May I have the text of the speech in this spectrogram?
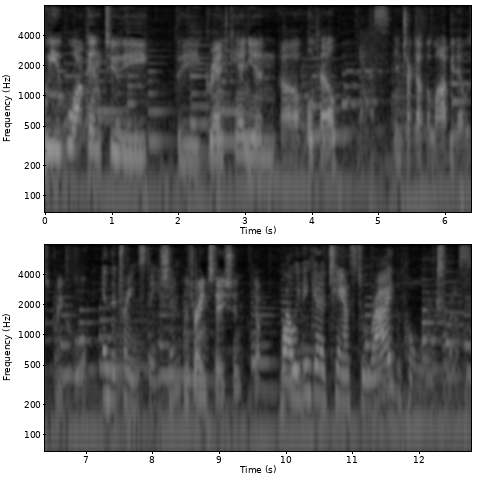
We walked into the the Grand Canyon uh, Hotel Yes. and checked out the lobby. That was pretty cool. And the train station. And the train station. Yep. While we didn't get a chance to ride the Polar Express,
